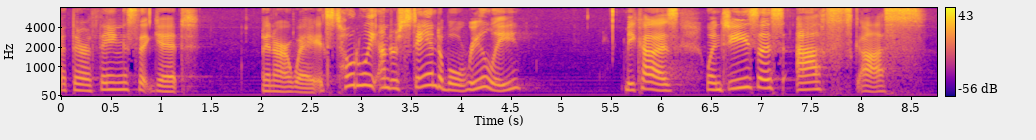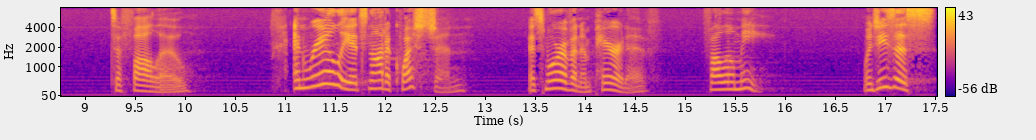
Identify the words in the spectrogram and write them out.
but there are things that get in our way. It's totally understandable, really, because when Jesus asks us to follow, and really it's not a question, it's more of an imperative follow me. When Jesus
